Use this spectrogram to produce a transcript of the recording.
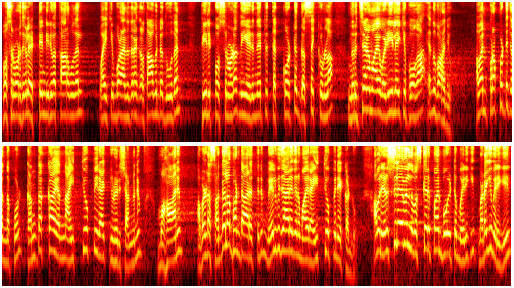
പോസ്റ്റർ എട്ടിന്റെ ഇരുപത്തി ആറ് മുതൽ വായിക്കുമ്പോൾ അനന്തരം കർത്താവിന്റെ ദൂതൻ ഫിലിപ്പോസിനോട് നീ എഴുന്നേറ്റ് തെക്കോട്ട് ഗസയ്ക്കുള്ള നിർജനമായ വഴിയിലേക്ക് പോക എന്ന് പറഞ്ഞു. അവൻ പുറപ്പെട്ടു ചെന്നപ്പോൾ കന്തക്ക എന്ന ഐത്യോപ്യ രാജ്ഞിയുടെ ഒരു ഷണ്ണനും മഹാനും അവളുടെ സകല ഭണ്ഡാരത്തിനും മേൽവിചാരകനുമായ ഒരു ഐത്യോപ്യനെ കണ്ടു. അവൻ എറുസലേമിൽ നമസ്കരിപ്പാൻ പോയിട്ട് മരിക്കും മടങ്ങി വരികയിൽ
